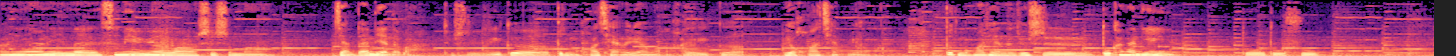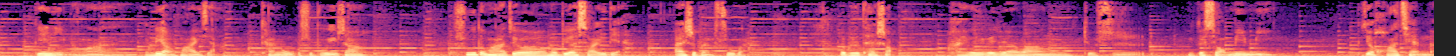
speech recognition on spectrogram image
二零二二年的新年愿望是什么？简单点的吧，就是一个不怎么花钱的愿望，还有一个要花钱的愿望。不怎么花钱的，就是多看看电影，多读书。电影的话。量化一下，看个五十部以上。书的话就目标小一点，二十本书吧，会不会太少？还有一个愿望就是一个小秘密，比较花钱的，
